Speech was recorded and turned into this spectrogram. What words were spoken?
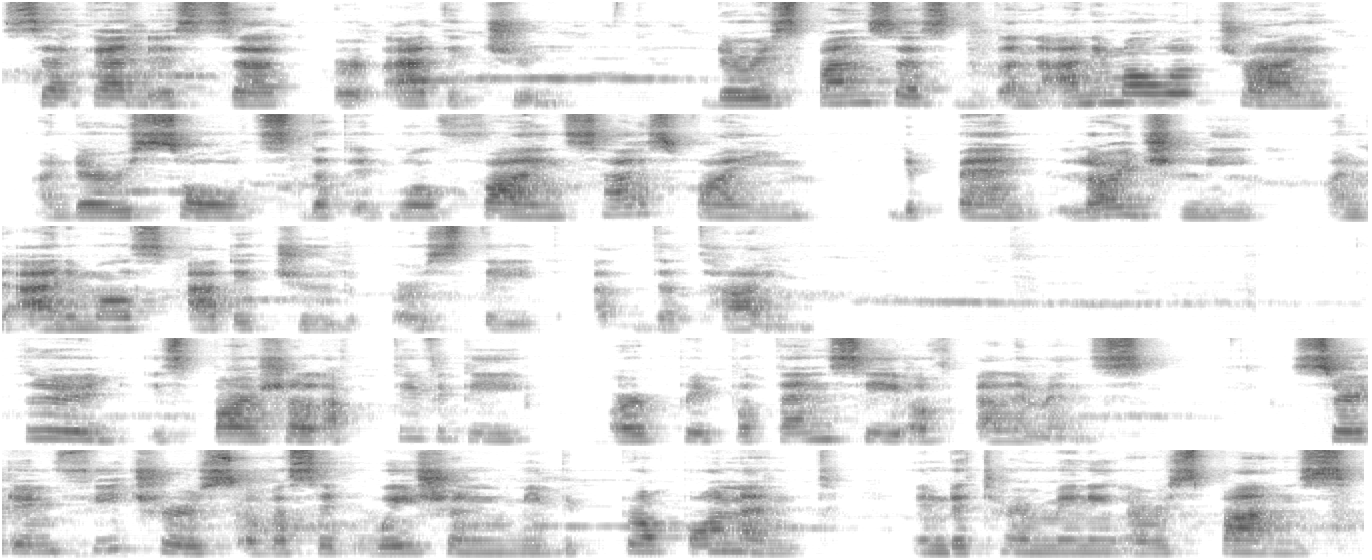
Second is set or attitude. The responses that an animal will try and the results that it will find satisfying depend largely on the animal's attitude or state at the time. Third is partial activity or prepotency of elements. Certain features of a situation may be prepotent in determining a response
